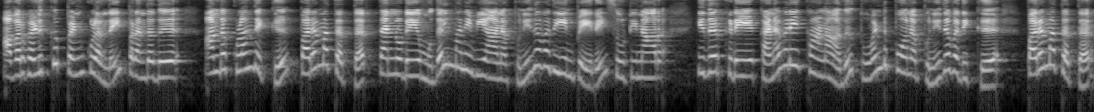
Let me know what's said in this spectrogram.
அவர்களுக்கு பெண் குழந்தை பிறந்தது. அந்த குழந்தைக்கு பரமதத்தர் தன்னுடைய முதல் மனைவியான புனிதவதியின் பெயரை சூட்டினார். இதற்கிடையே கணவரை காணாது துவண்டு போன புனிதவதிக்கு பரமதத்தர்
